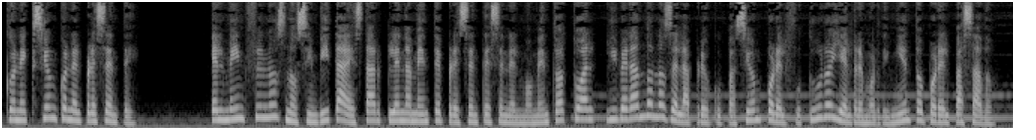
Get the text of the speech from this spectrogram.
Conexión con el presente. El mindfulness nos invita a estar plenamente presentes en el momento actual, liberándonos de la preocupación por el futuro y el remordimiento por el pasado.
